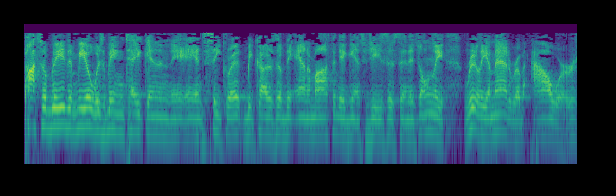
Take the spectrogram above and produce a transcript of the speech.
Possibly the meal was being taken in secret because of the animosity against Jesus, and it's only really a matter of hours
